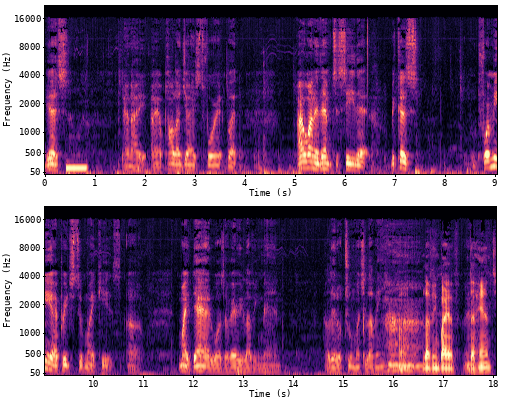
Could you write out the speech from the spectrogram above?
Yes. And I, I apologized for it, but I wanted them to see that because for me, I preach to my kids. Uh, my dad was a very loving man, a little too much loving. Uh, loving by a, the hand.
